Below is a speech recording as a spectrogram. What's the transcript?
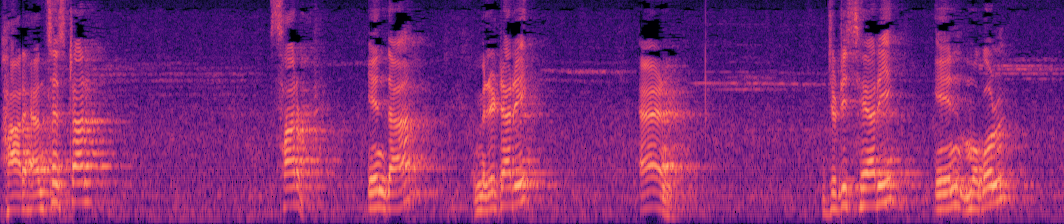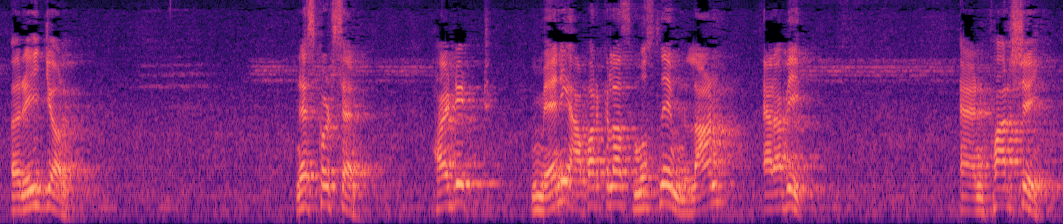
Her ancestor served in the military and judiciary in Mughal region. Next question. Why did many upper class Muslims learn Arabic and Farsi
